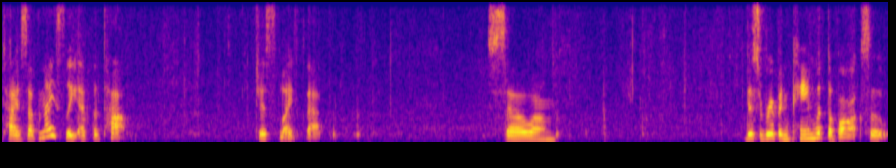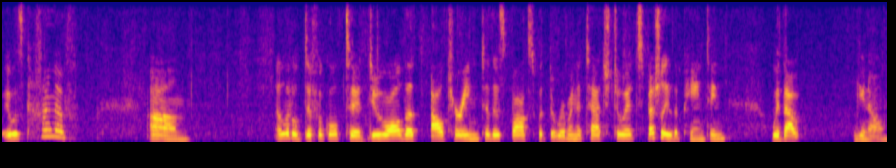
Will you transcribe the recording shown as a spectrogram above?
ties up nicely at the top just like that. So um, this ribbon came with the box, so it was kind of um, a little difficult to do all the altering to this box with the ribbon attached to it, especially the painting, without, you know,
